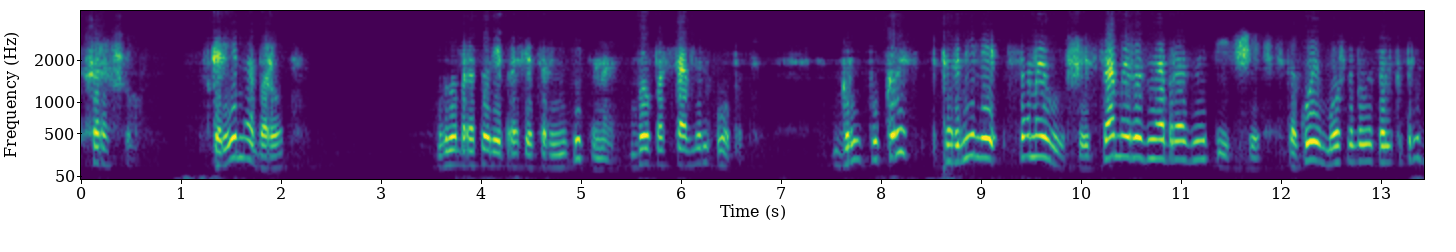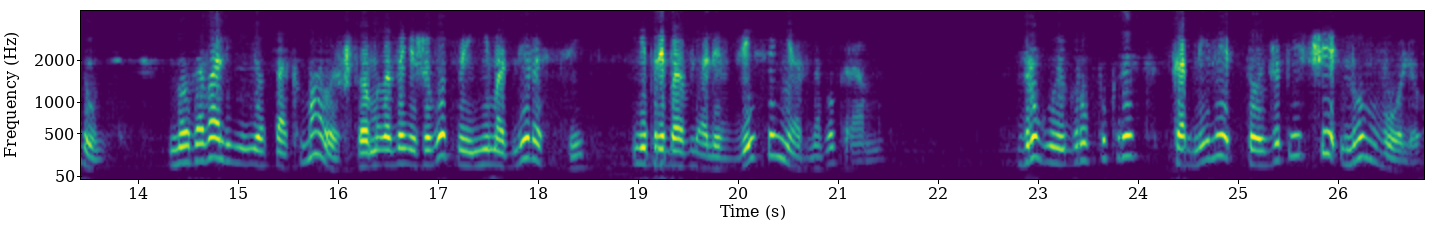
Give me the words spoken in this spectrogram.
хорошо. Скорее наоборот. В лаборатории профессора Никитина был поставлен опыт. Группу крыс кормили самой лучшей, самой разнообразной пищей, какую можно было только придумать. Но давали ее так мало, что молодые животные не могли расти, не прибавляли в весе ни одного грамма. Другую группу крыс кормили той же пищей, но в волю.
